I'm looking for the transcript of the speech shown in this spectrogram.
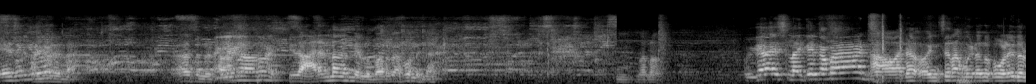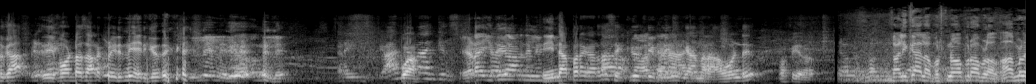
ഏതെങ്കിലും. ഇത് ആരണ്ട തന്നെ ഉള്ളു വേറെ കുഴപ്പമൊന്നുമില്ല ഉം, ഗൈസ് ലൈക്ക് ആൻഡ് കമന്റ് ആ അവന്റെ ഇൻസ്റ്റാഗ്രാം വീട് ഒന്ന് ഫോളോ ചെയ്ത് കൊടുക്കുക ഈ ഫോട്ടോസ് അടക്കം ഇരുന്നായിരിക്കും. എടാ ഇത് കാണുന്നില്ല. ഇതിന്റെ അപ്പുറം കാണുന്ന സെക്യൂരിറ്റി ക്യാമറ അതുകൊണ്ട് ഓഫ് ചെയ്തോ. കളിക്കാലോ പ്രശ്നം നോ പ്രോബ്ലം അത് നമ്മൾ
